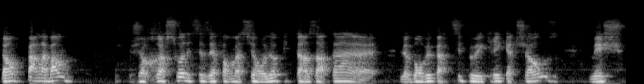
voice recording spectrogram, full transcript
Donc, par la bande, je reçois de ces informations-là, puis de temps en temps, euh, le bon vieux parti peut écrire quelque chose, mais je suis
